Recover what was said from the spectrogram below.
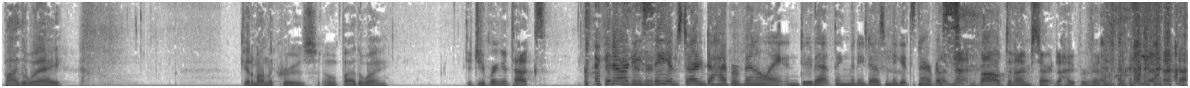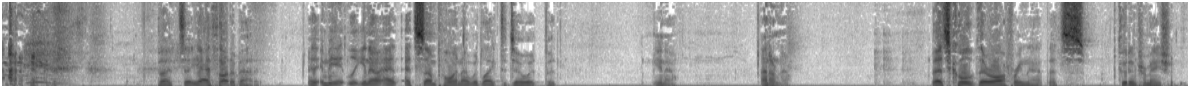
By the way, get him on the cruise. Oh, by the way, Did you bring a tux? I can already see him starting to hyperventilate and do that thing that he does when he gets nervous. I'm not involved, and I'm starting to hyperventilate. but uh, yeah, I thought about it. I I mean, you know, at, at some point I would like to do it, but you know, I don't know. That's cool that they're offering that. That's good information.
